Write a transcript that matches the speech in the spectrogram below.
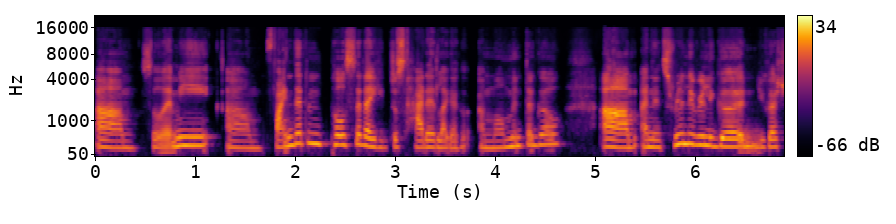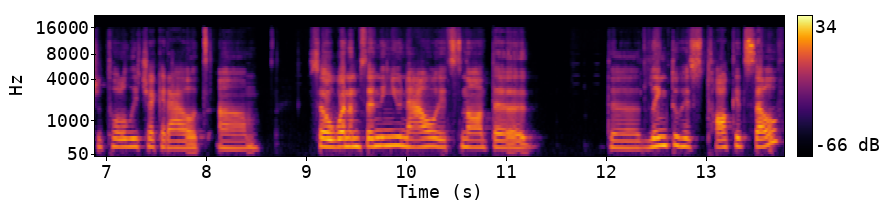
Um, so let me um, find it and post it. I just had it like a, a moment ago, um, and it's really really good. You guys should totally check it out. Um, so what I'm sending you now, it's not the the link to his talk itself,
